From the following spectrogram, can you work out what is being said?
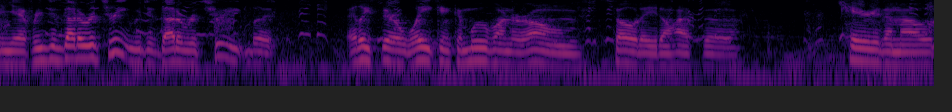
And yeah, if we just gotta retreat, we just gotta retreat, but at least they're awake and can move on their own so they don't have to carry them out.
